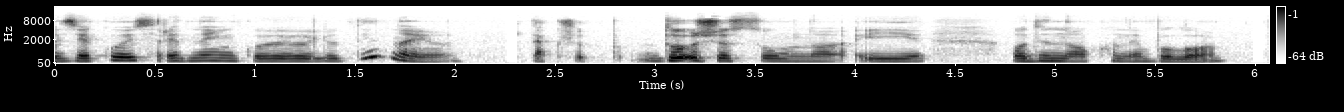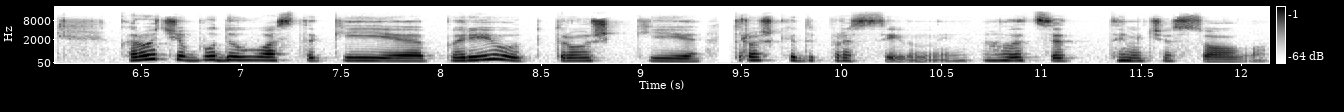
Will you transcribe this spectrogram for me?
з якоюсь рідненькою людиною, так, щоб дуже сумно і одиноко не було. Коротше, буде у вас такий е, період трошки, трошки депресивний, але це тимчасово.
